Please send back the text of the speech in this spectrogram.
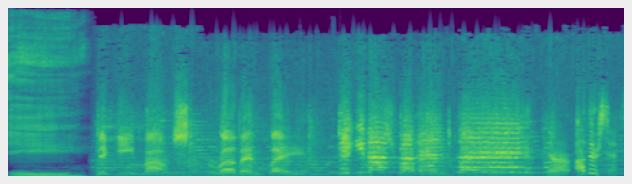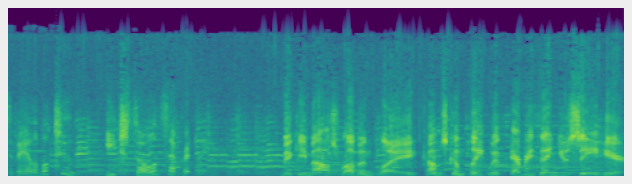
E. Mickey Mouse, rub and play. Mickey Mouse rub and play. There are other sets available too, each sold separately. Mickey Mouse Rub and Play comes complete with everything you see here.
